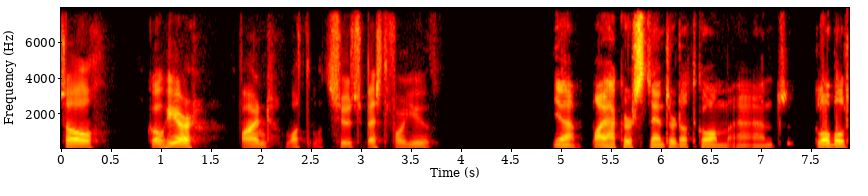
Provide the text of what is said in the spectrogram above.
So go here, find what what suits best for you. Yeah, biohackerscenter.com and global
